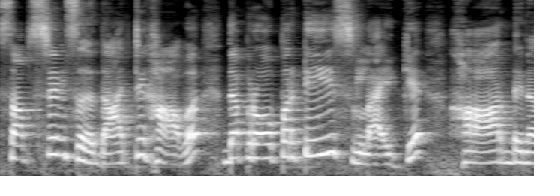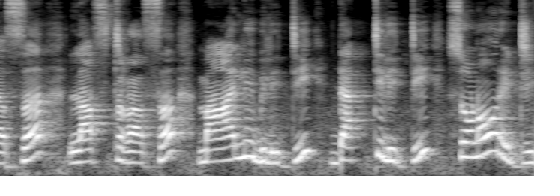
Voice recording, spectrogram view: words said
Substance that have the properties like hardness lustrous malleability ductility sonority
